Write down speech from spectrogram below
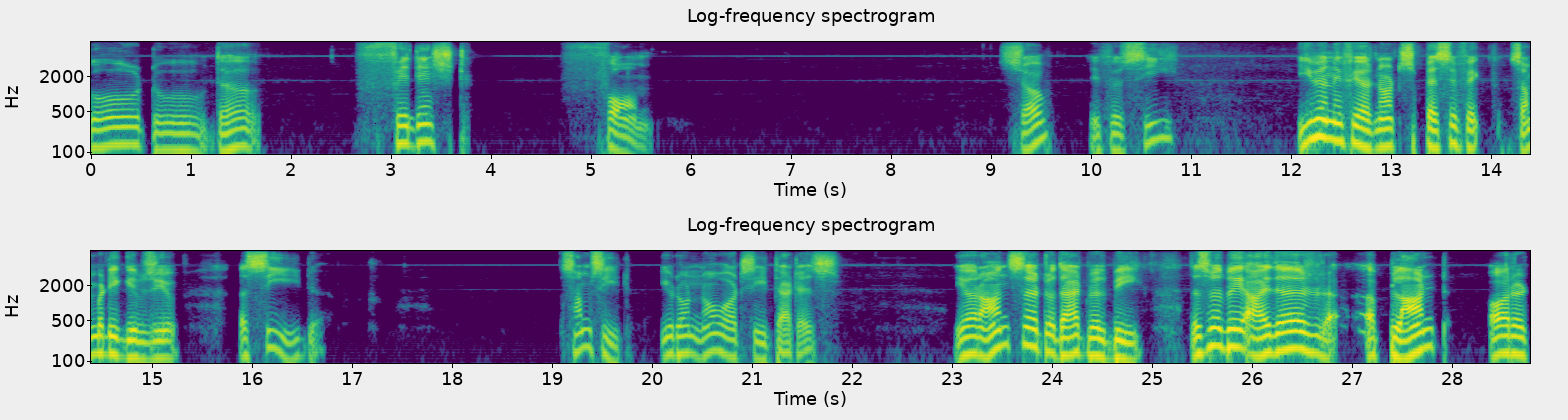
go to the finished form. So if you see, even if you are not specific, somebody gives you a seed, some seed, you don't know what seed that is. Your answer to that will be, this will be either a plant or a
